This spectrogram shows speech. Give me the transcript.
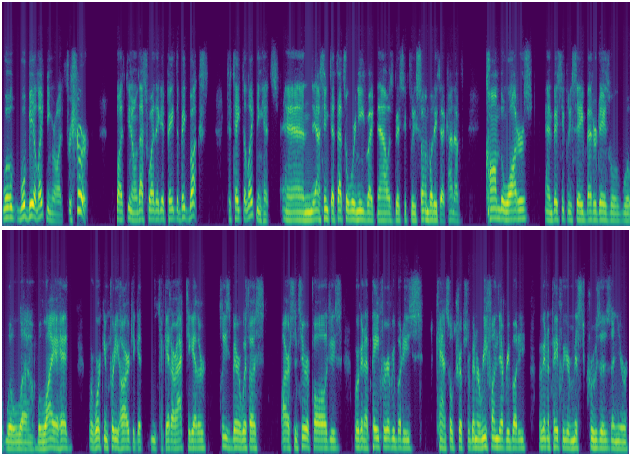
will, will be a lightning rod for sure. But you know that's why they get paid the big bucks to take the lightning hits and i think that that's what we need right now is basically somebody to kind of calm the waters and basically say better days will will will, uh, will lie ahead. We're working pretty hard to get to get our act together. Please bear with us. Our sincere apologies. We're going to pay for everybody's canceled trips. We're going to refund everybody. We're going to pay for your missed cruises and your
